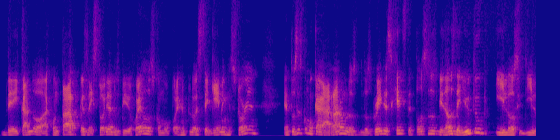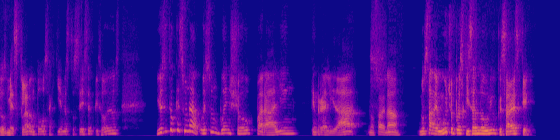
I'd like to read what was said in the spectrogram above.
dedicando a contar pues la historia de los videojuegos, como por ejemplo este Gaming Historian. Entonces como que agarraron los, los greatest hits de todos esos videos de YouTube y los, y los mezclaron todos aquí en estos seis episodios. Yo siento que es, una, es un buen show para alguien que en realidad... No sabe nada. No sabe mucho, pues quizás lo único que sabe es que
